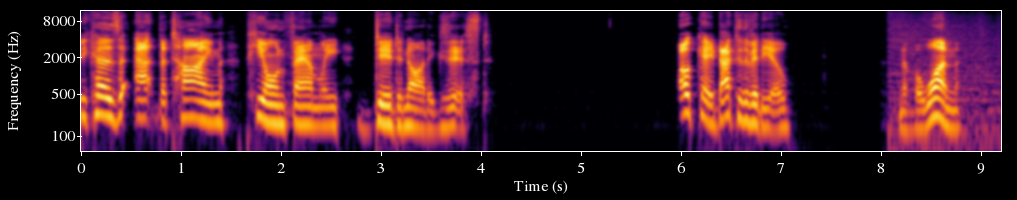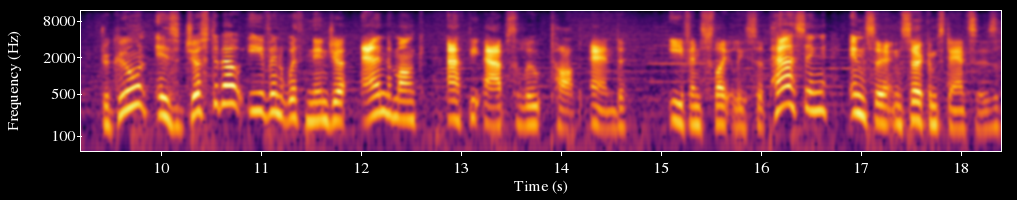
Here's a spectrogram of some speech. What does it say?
because at the time, Pion family did not exist. Okay, back to the video. Number 1. Dragoon is just about even with Ninja and Monk at the absolute top end, even slightly surpassing in certain circumstances.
